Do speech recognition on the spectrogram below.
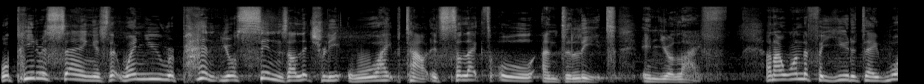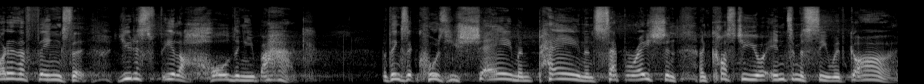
What Peter is saying is that when you repent, your sins are literally wiped out. It's select all and delete in your life. And I wonder for you today, what are the things that you just feel are holding you back? The things that cause you shame and pain and separation and cost you your intimacy with God,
